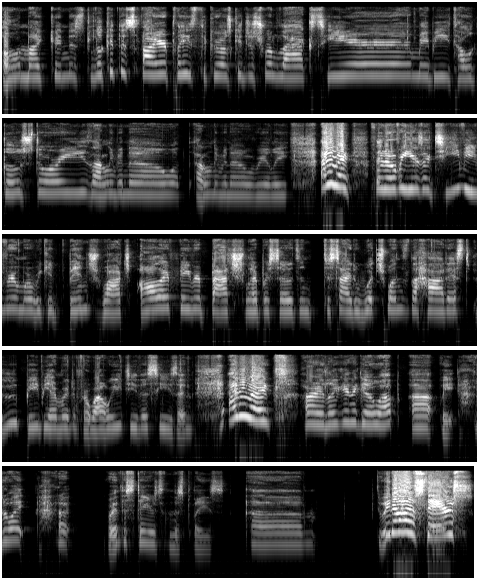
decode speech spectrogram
Oh my goodness, look at this fireplace. The girls can just relax here. Maybe tell ghost stories. I don't even know. I don't even know really. Anyway, then over here's our TV room where we could binge watch all our favorite Bachelor episodes and decide which one's the hottest. Ooh, baby, I'm rooting for Waluigi this season. Anyway, all right, we're gonna go up. Uh, wait, how do I? How do I? Where are the stairs in this place? Um, do we not have stairs?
